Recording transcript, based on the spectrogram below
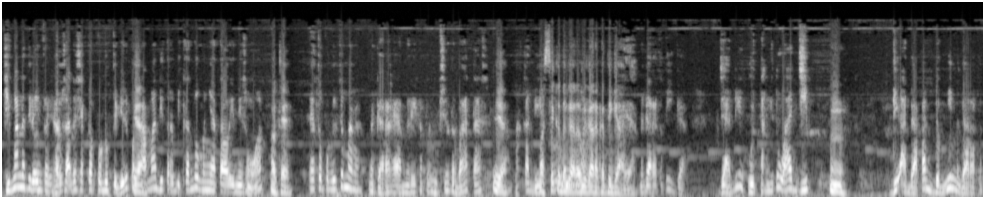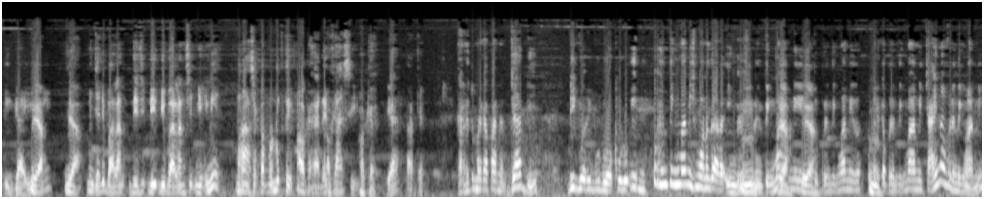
Gimana tidak inflasi? Harus ada sektor produktif. Jadi pertama diterbitkan tuh menyetel ini semua. Oke. Sektor produktif mana? Negara kayak Amerika produksinya terbatas. Iya. Maka dia Pasti ke negara-negara ketiga ya. negara ketiga. Jadi hutang itu wajib Hmm. Diadakan demi negara ketiga ini Iya. Ya. menjadi balan di, di, di balance ini ini mahal sektor produktif Oke. nggak ada inflasi Oke. ya oke karena itu mereka panen jadi di 2020 ini printing money semua negara Inggris Hmm, printing iya, money iya. itu printing money itu Amerika printing money China printing money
